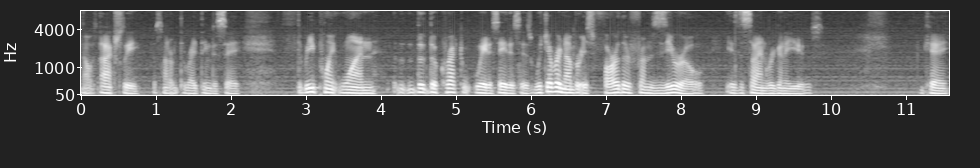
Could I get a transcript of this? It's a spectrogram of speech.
Now, it's actually, that's not the right thing to say. 3.1, the, the correct way to say this is whichever number is farther from 0 is the sign we're going to use. Okay,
